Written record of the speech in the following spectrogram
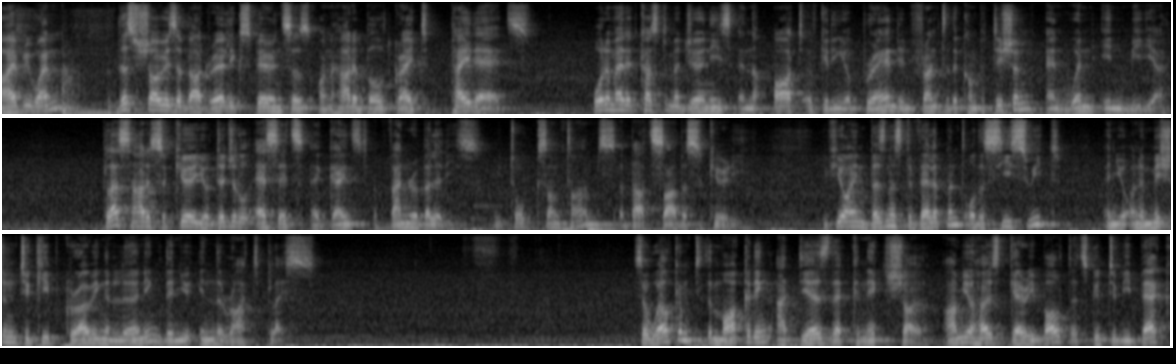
Hi everyone. This show is about real experiences on how to build great paid ads, automated customer journeys, and the art of getting your brand in front of the competition and win in media. Plus, how to secure your digital assets against vulnerabilities. We talk sometimes about cybersecurity. If you are in business development or the C suite and you're on a mission to keep growing and learning, then you're in the right place. So, welcome to the Marketing Ideas That Connect show. I'm your host, Gary Bolt. It's good to be back.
